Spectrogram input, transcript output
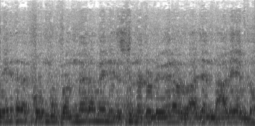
పేదల కొంగు బంగారమే నిలుస్తున్నటువంటి వేల రాజన్న ఆలయంలో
